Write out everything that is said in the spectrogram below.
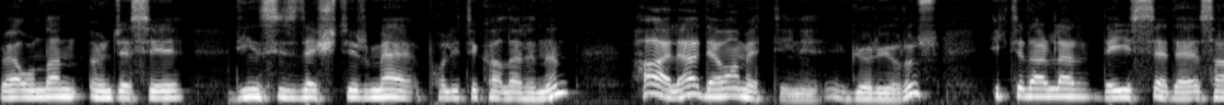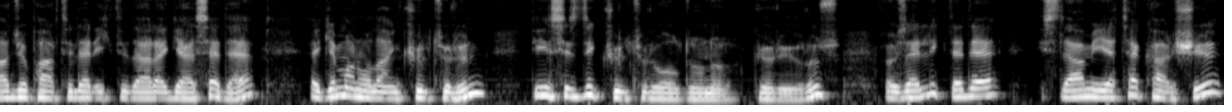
ve ondan öncesi dinsizleştirme politikalarının hala devam ettiğini görüyoruz. İktidarlar değişse de, sağcı partiler iktidara gelse de egemen olan kültürün dinsizlik kültürü olduğunu görüyoruz. Özellikle de İslamiyete karşı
